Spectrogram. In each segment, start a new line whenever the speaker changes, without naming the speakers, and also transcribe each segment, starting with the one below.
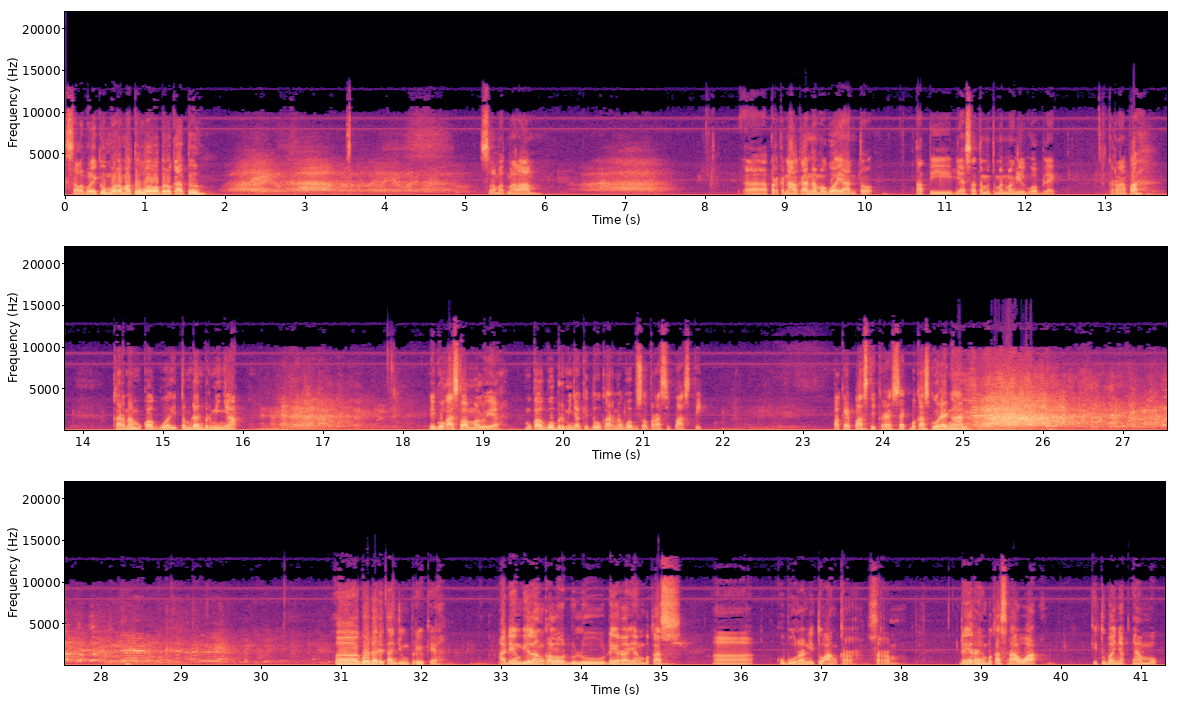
Assalamualaikum warahmatullahi wabarakatuh. Selamat malam. Uh, perkenalkan nama gue Yanto, tapi biasa teman-teman manggil gue Black. Kenapa? Karena muka gue hitam dan berminyak. Nih gue kasih tau sama lu ya, muka gue berminyak itu karena gue habis operasi plastik. Pakai plastik resek bekas gorengan. Uh, eh, gue dari Tanjung Priuk ya. Ada yang bilang kalau dulu daerah yang bekas uh, kuburan itu angker, serem. Daerah yang bekas rawa itu banyak nyamuk.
